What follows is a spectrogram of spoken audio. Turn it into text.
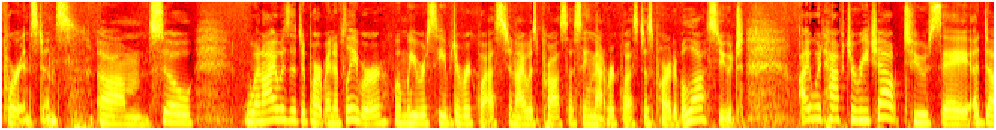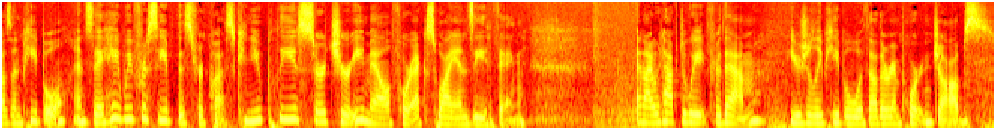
for instance. Um, so when I was at Department of Labor, when we received a request and I was processing that request as part of a lawsuit, I would have to reach out to, say, a dozen people and say, hey, we've received this request. Can you please search your email for X, Y, and Z thing? And I would have to wait for them, usually people with other important jobs,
